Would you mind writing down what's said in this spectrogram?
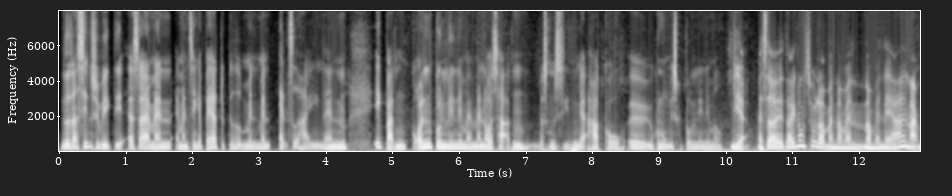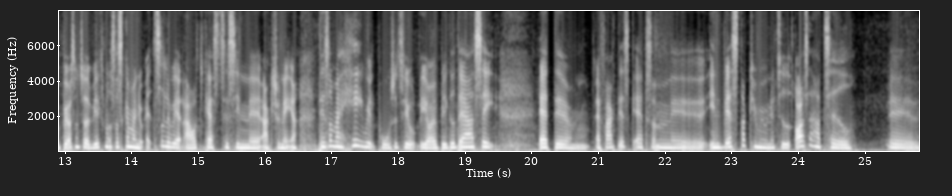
noget, der er sindssygt vigtigt. Altså, at man, at man tænker bæredygtighed, men man altid har en eller anden, ikke bare den grønne bundlinje, men man også har den, hvad skal man sige, den mere hardcore øh, økonomiske bundlinje med. Ja, altså der er ikke nogen tvivl om, at når man, når man er en børsnoteret virksomhed, så skal man jo altid levere et afkast til sine øh, aktionærer. Det, som er helt vildt positivt i øjeblikket, det er at se, at, øh, at faktisk at sådan øh, investor-communityet også har taget øh,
